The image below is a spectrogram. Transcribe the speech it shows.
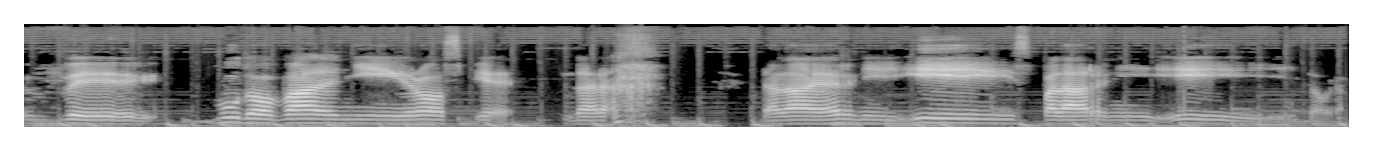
w budowalni rozpie... Dara... Dalarni i spalarni i... Dobra.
